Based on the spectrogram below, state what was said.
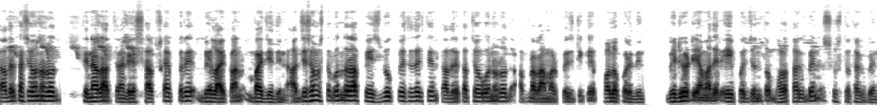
তাদের কাছে অনুরোধ, তেনারা চ্যানেলটিকে সাবস্ক্রাইব করে বেল আইকন বাজিয়ে দিন। আর যে সমস্ত বন্ধুরা ফেসবুক পেজে দেখছেন, তাদের কাছেও অনুরোধ, আপনারা আমার পেজটিকে ফলো করে দিন। ভিডিওটি আমাদের এই পর্যন্ত। ভালো থাকবেন, সুস্থ থাকবেন।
